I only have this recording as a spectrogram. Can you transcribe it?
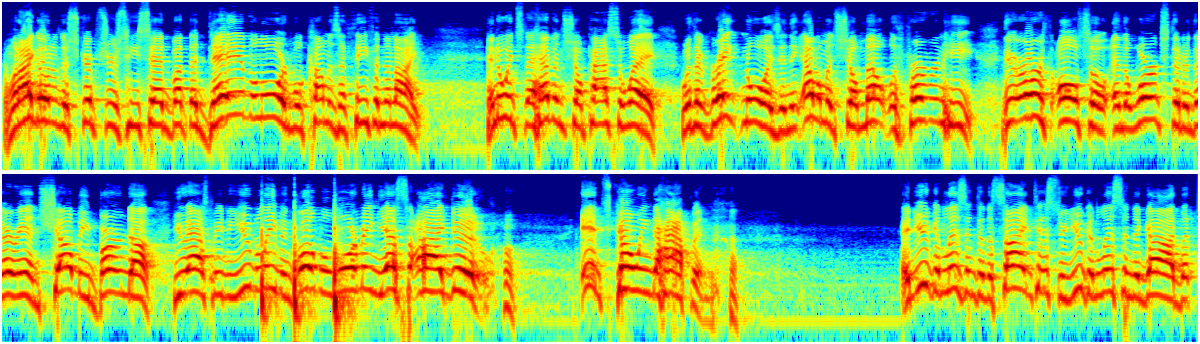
And when I go to the scriptures, he said, But the day of the Lord will come as a thief in the night, into which the heavens shall pass away with a great noise, and the elements shall melt with fervent heat. The earth also and the works that are therein shall be burned up. You ask me, do you believe in global warming? Yes, I do. It's going to happen. And you can listen to the scientists or you can listen to God, but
